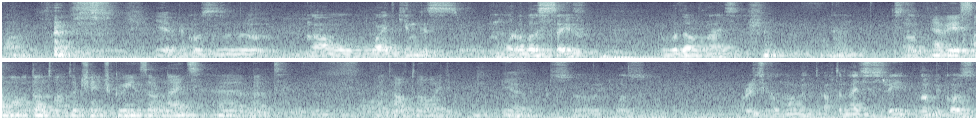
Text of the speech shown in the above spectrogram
Some. Yeah, because uh, now white king is more or less safe without knights. and Yeah, we somehow don't want to change queens or knights, uh, but but how to avoid? Yeah, so it was critical moment after knight c3. No, because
